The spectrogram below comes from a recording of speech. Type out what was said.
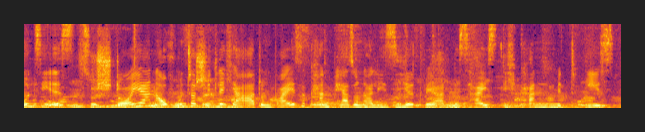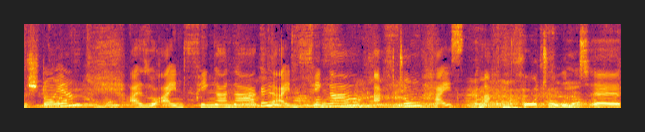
Und sie ist zu steuern auf unterschiedliche Art und Weise, kann personalisiert werden. Das heißt, ich kann mit Gesten steuern. Also ein Fingernagel, ein Finger, Achtung, heißt, mach ein Foto und äh,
